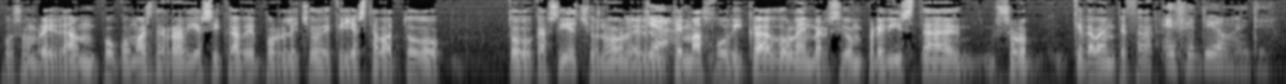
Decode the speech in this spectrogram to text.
pues hombre, da un poco más de rabia si cabe por el hecho de que ya estaba todo todo casi hecho, ¿no? El tema adjudicado, la inversión prevista, solo quedaba empezar. Efectivamente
